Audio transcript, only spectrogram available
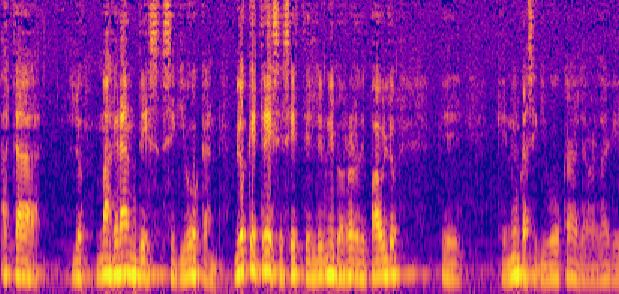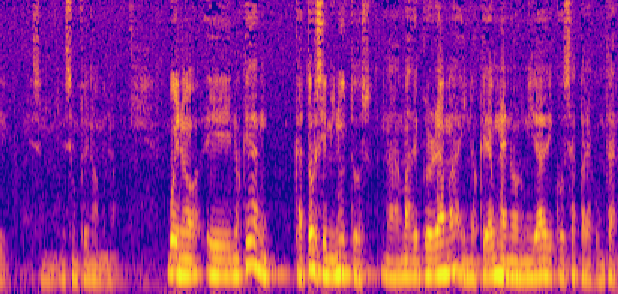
hasta los más grandes se equivocan. Bloque 3 es este, el único error de Pablo, que, que nunca se equivoca, la verdad que es un, es un fenómeno. Bueno, eh, nos quedan 14 minutos nada más de programa y nos queda una enormidad de cosas para contar.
